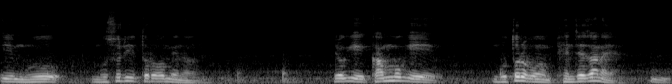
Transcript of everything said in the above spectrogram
이 무 무술이 들어오면은 여기 간목이 무토를 보면 편제잖아요. 음.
